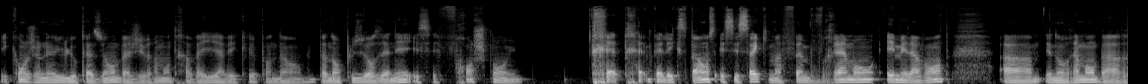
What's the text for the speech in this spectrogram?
Et quand j'en ai eu l'occasion, bah, j'ai vraiment travaillé avec eux pendant, pendant plusieurs années et c'est franchement une très très belle expérience et c'est ça qui m'a fait vraiment aimer la vente. Euh, et donc vraiment bah,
